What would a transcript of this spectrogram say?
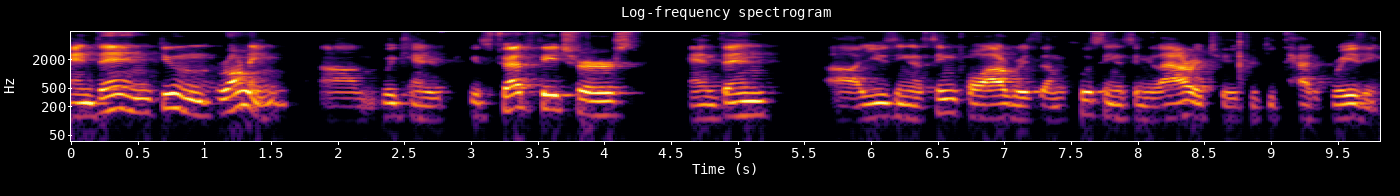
And then during running, um, we can extract features and then uh, using a simple algorithm, cosine similarity to detect breathing.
